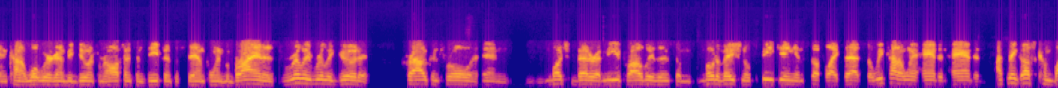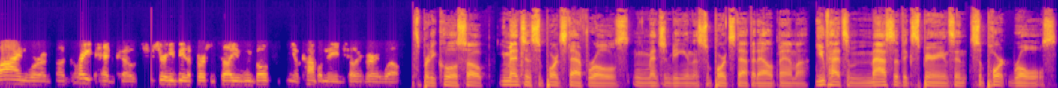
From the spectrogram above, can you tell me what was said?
and kind of what we were going to be doing from an offensive and defensive standpoint. But Bryan is really, really good at crowd control and much better at me probably than some motivational speaking and stuff like that. So we kind of went hand in hand, and I think us combined were a, a, great head coach. I'm sure he'd be the first to tell you we both you know complement each other very well. It's pretty cool. So you mentioned support staff roles. You mentioned being in the support staff at Alabama. You've had some massive experience in support roles.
